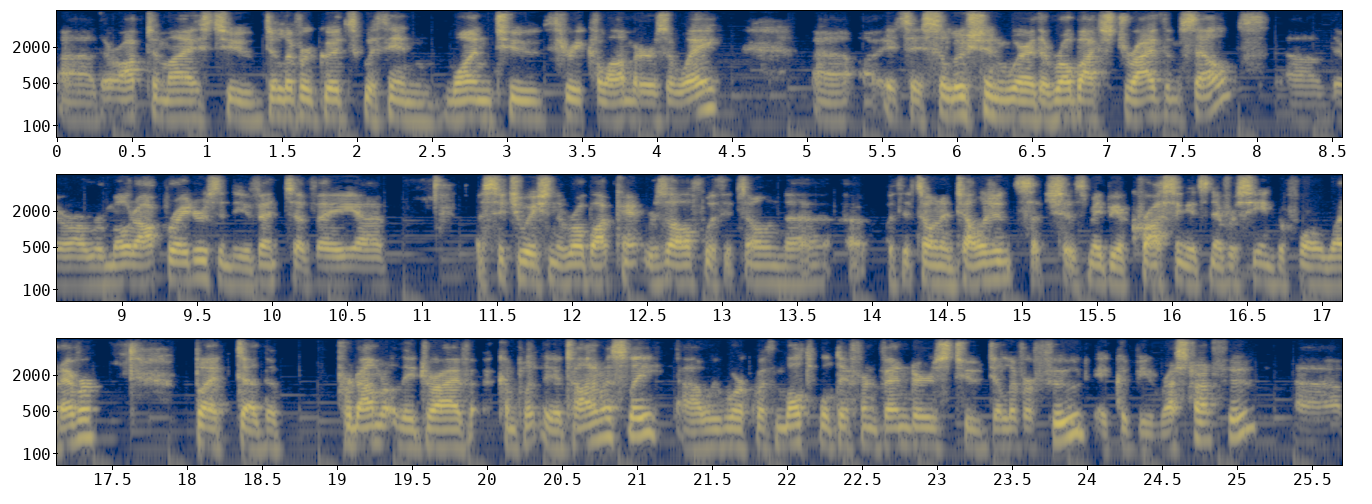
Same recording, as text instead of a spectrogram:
Uh, they're optimized to deliver goods within one, two, three kilometers away. Uh, it's a solution where the robots drive themselves. Uh, there are remote operators in the event of a a situation the robot can't resolve with its own uh, uh, with its own intelligence, such as maybe a crossing it's never seen before, or whatever. But uh, the predominantly drive completely autonomously. Uh, we work with multiple different vendors to deliver food. It could be restaurant food, uh,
